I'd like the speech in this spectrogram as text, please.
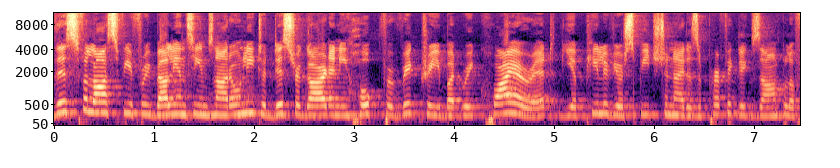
this philosophy of rebellion seems not only to disregard any hope for victory, but require it. The appeal of your speech tonight is a perfect example of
